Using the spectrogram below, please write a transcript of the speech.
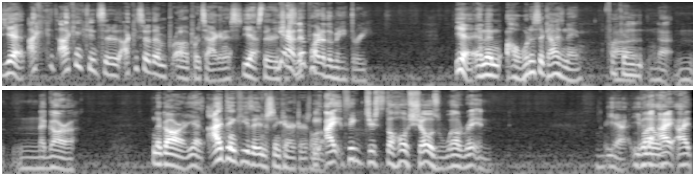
Yeah, I can I can consider I consider them uh, protagonists. Yes, they're interesting. yeah they're part of the main three yeah, and then oh, what is the guy's name? uh, Fucking Na- N- nagara Nagara. Yes, I think he's an interesting character as well. i think just the whole show is well written yeah, even but though i i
